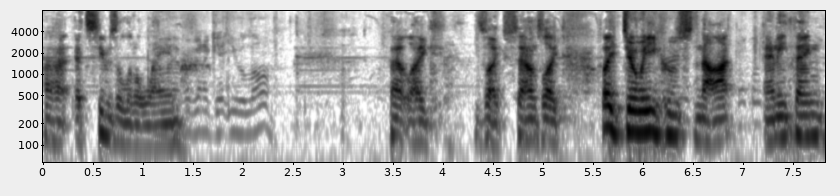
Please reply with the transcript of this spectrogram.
Uh, it seems a little lame. We're gonna get you alone. That like he's like sounds like like Dewey, who's not anything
